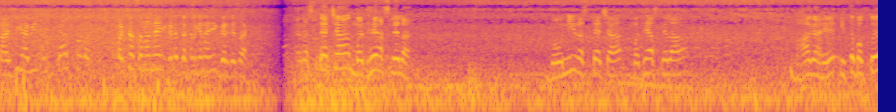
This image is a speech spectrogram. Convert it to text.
काळजी घ्यावी आणि त्याचसोबत प्रशासनाने इकडे दखल घेणं हे गरजेचं आहे. रस्त्याच्या मध्ये असलेला दोन्ही रस्त्याच्या मध्ये असलेला भाग आहे. इथं बघतोय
